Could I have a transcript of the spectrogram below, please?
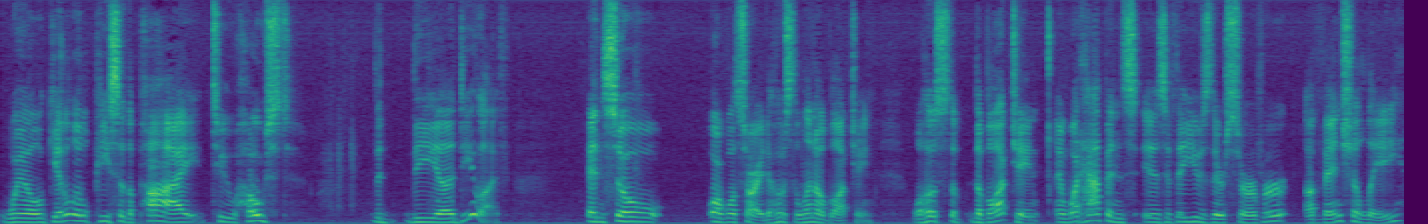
will get a little piece of the pie to host the the uh, DLive. And so, or well, sorry, to host the Lino blockchain. We'll host the, the blockchain. And what happens is if they use their server, eventually,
